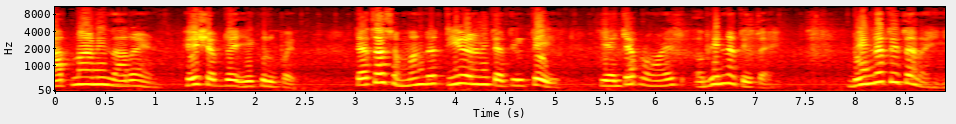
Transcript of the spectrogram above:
आत्मा आणि नारायण हे शब्द एकरूप आहेत. त्याचा संबंध तीळ आणि त्यातील तेल यांच्याप्रमाणेच अभिन्नतेचा आहे. भिन्नतेचा नाही.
